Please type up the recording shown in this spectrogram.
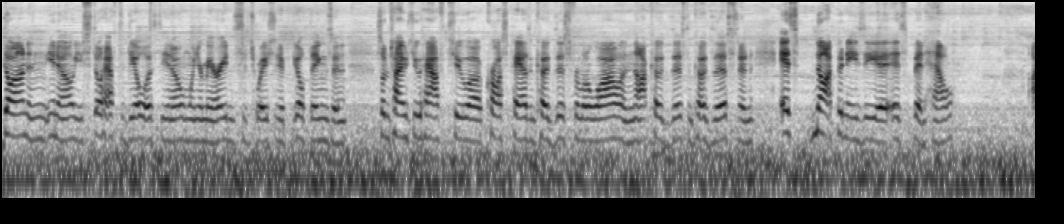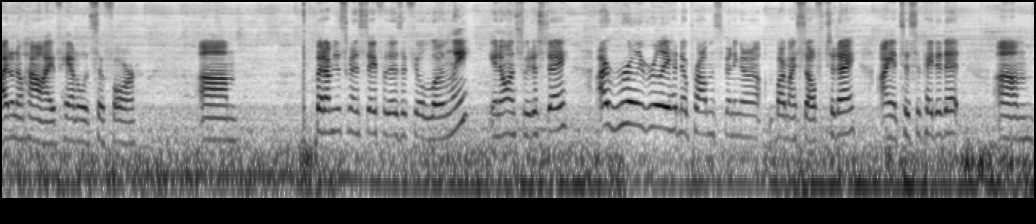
done. And, you know, you still have to deal with, you know, when you're married and situations, you have to deal things. And sometimes you have to uh, cross paths and coexist for a little while and not coexist and coexist. And it's not been easy. It's been hell. I don't know how I've handled it so far. Um, but I'm just going to say for those that feel lonely, you know, on Sweetest Day, I really, really had no problem spending it by myself today. I anticipated it. Um,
